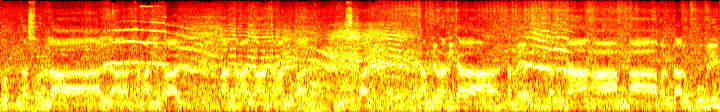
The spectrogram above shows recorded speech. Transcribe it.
tot el que són l'entramat local, a l'entramat local, municipal. També una mica de, també retornar a, a valorar lo públic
